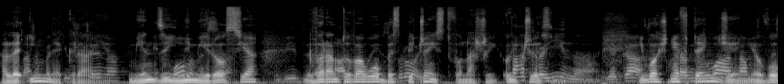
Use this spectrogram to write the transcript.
ale inne kraje, między innymi Rosja, gwarantowało bezpieczeństwo naszej ojczyzny. I właśnie w ten dzień owo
